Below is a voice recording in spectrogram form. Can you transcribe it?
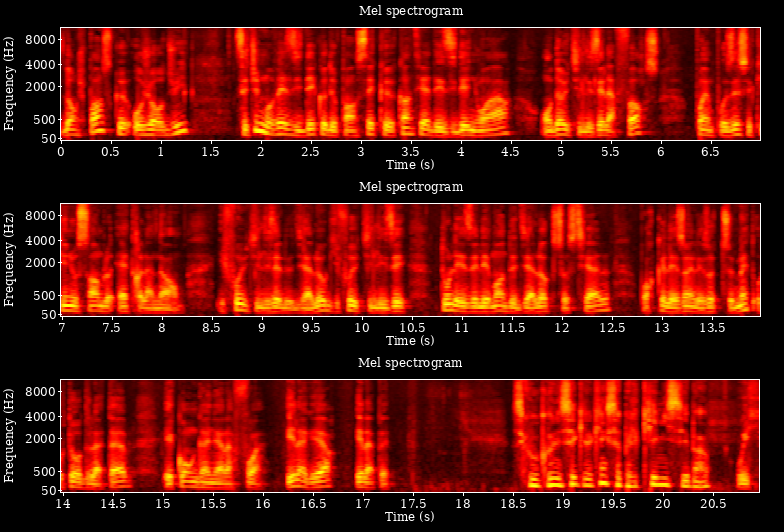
Donc je pense qu'aujourd'hui, c'est une mauvaise idée que de penser que quand il y a des idées noires, on doit utiliser la force pour imposer ce qui nous semble être la norme. Il faut utiliser le dialogue, il faut utiliser tous les éléments de dialogue social pour que les uns et les autres se mettent autour de la table et qu'on gagne à la fois et la guerre et la paix. Est-ce que vous connaissez quelqu'un qui s'appelle Kémy Seba Oui.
